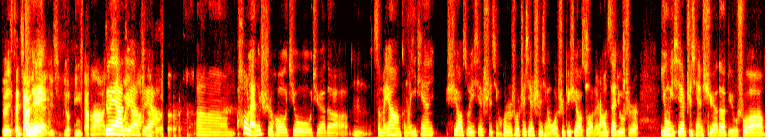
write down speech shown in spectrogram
对，在家里面，尤其比如冰箱啊，对呀对呀对 呀，嗯，后来的时候就觉得，嗯，怎么样，可能一天需要做一些事情，或者说这些事情我是必须要做的，然后再就是用一些之前学的，比如说。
